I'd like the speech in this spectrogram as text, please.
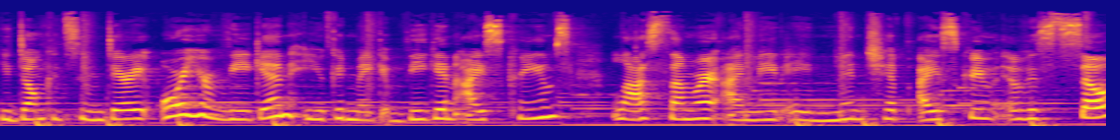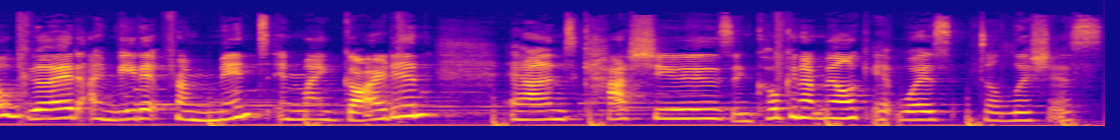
you don't consume dairy, or you're vegan, you can make vegan ice creams. Last summer, I made a mint chip ice cream. It was so good. I made it from mint in my garden and cashews and coconut milk. It was delicious.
